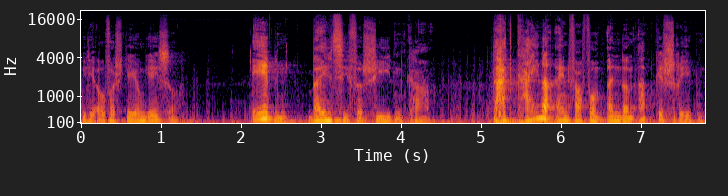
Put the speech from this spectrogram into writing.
wie die Auferstehung Jesu. Eben weil sie verschieden kam. Da hat keiner einfach vom anderen abgeschrieben.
